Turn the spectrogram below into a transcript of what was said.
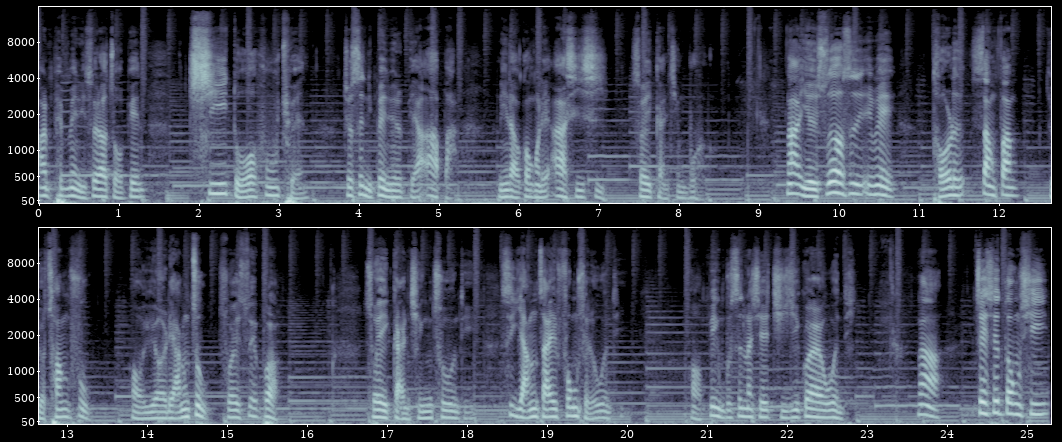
啊，偏偏你睡到左边，妻夺夫权，就是你被人比较二把，你老公和你二西西。所以感情不和，那有时候是因为头的上方有窗户，哦，有梁柱，所以睡不好，所以感情出问题，是阳宅风水的问题，哦，并不是那些奇奇怪怪的问题。那这些东西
